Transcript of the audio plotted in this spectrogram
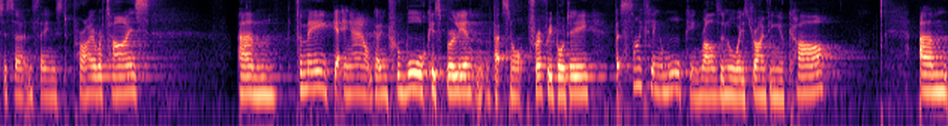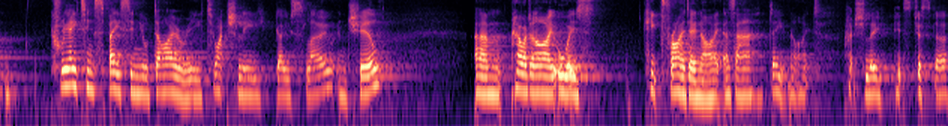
to certain things, to prioritize. Um, for me, getting out, going for a walk is brilliant. That's not for everybody but cycling and walking rather than always driving your car. Um, creating space in your diary to actually go slow and chill. Um, Howard and I always keep Friday night as our date night. Actually, it's just a,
